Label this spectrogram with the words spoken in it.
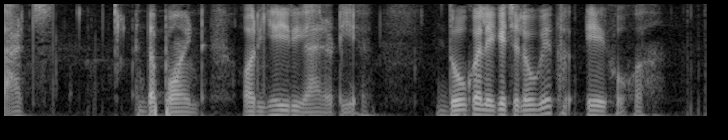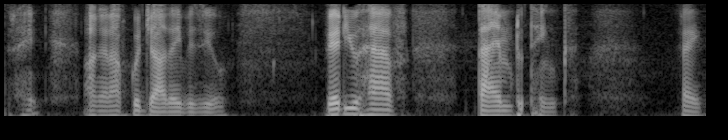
that's the point और यही रियालिटी है। दो का लेके चलोगे तो एक होगा राइट अगर आप कुछ ज़्यादा ही बिज़ी हो। Where you have time to think right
